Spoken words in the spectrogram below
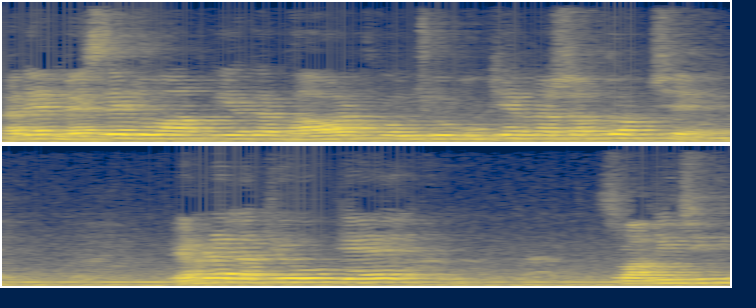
અને મેસેજ હું આપની અંદર ભાવાર્થ કહું છું એમના શબ્દો જ છે. એમણે લખ્યું કે સ્વામીજી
